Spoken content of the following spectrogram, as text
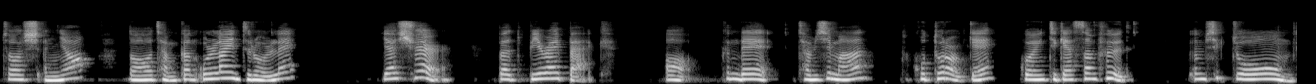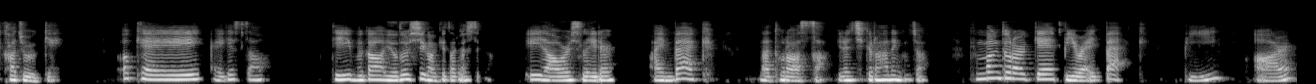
조시 안녕. 너 잠깐 온라인 들어올래? Yeah, sure. But be right back. 어, 근데 잠시만 곧 돌아올게. Going to get some food. 음식 좀 가져올게. 오케이, 알겠어. 데이브가 8시간 기다렸어요. 8 hours later, I'm back. 나 돌아왔어. 이런 식으로 하는 거죠. 금방 돌아올게. Be right back. B, R,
